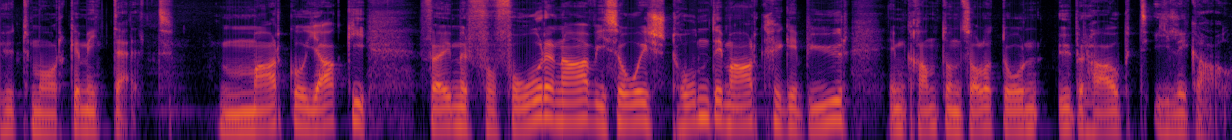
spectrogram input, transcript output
heute Morgen mitteilt. Marco Jacki, fangen wir von vorne an. Wieso ist die Hundemarkengebühr im Kanton Solothurn überhaupt illegal?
